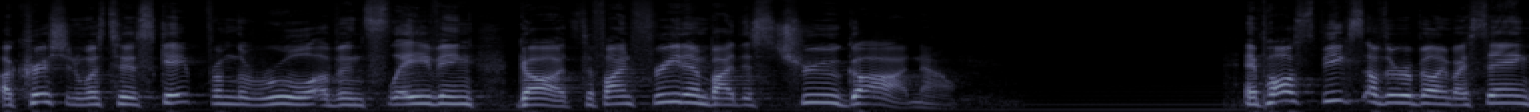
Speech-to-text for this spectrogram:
a Christian was to escape from the rule of enslaving gods, to find freedom by this true God now. And Paul speaks of the rebellion by saying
